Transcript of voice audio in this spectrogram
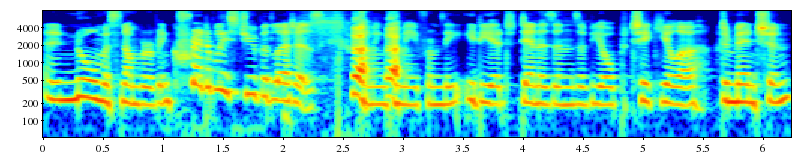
an enormous number of incredibly stupid letters coming to me from the idiot denizens of your particular dimension.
